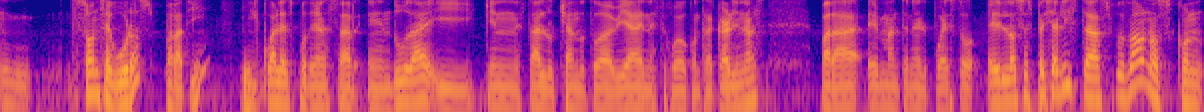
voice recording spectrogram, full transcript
mm, son seguros para ti y cuáles podrían estar en duda y quién está luchando todavía en este juego contra Cardinals para eh, mantener el puesto. Eh, los especialistas, pues vámonos con...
